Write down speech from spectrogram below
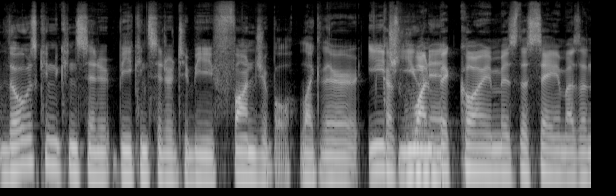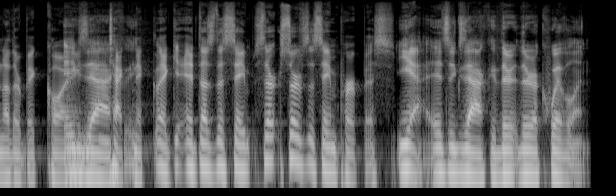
those can consider be considered to be fungible. Like they're each unit one Bitcoin is the same as another Bitcoin. Exactly. Technic, like it does the same, ser- serves the same purpose. Yeah, it's exactly they're they're equivalent.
